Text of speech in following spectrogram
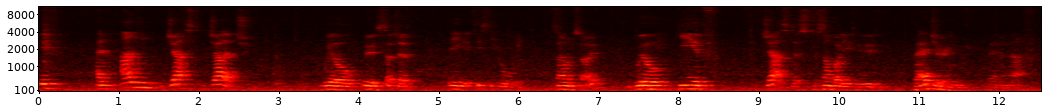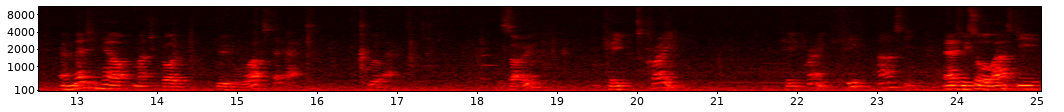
If an unjust judge will, who's such a egotistical so and so, will give justice to somebody who's badgering them enough, imagine how much God, who loves to act, will act. So, keep praying. Keep praying. Keep asking. And as we saw last year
